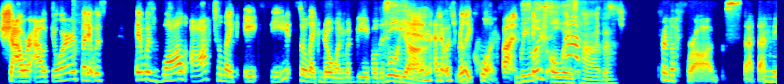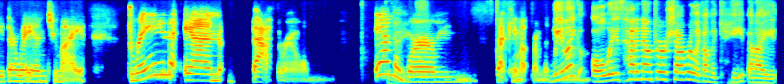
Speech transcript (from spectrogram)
shower outdoors. But it was it was walled off to like eight feet. So like no one would be able to Well, see yeah. in. And it was really cool and fun. We like always had for the frogs that then made their way into my drain and bathroom and the Yikes. worms that came up from the we like always had an outdoor shower like on the cape and i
